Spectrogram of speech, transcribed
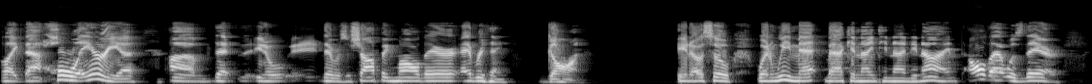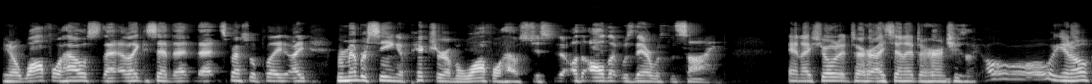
like that whole area. Um, that you know there was a shopping mall there, everything gone. You know, so when we met back in 1999, all that was there. You know, Waffle House. That, like I said, that that special place. I remember seeing a picture of a Waffle House. Just all that was there was the sign and I showed it to her. I sent it to her, and she's like, "Oh, you know."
